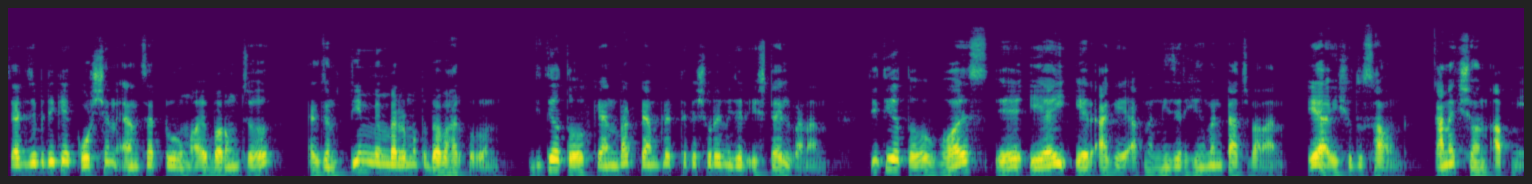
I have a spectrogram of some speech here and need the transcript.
চ্যাট জিপিটিকে কোশ্চেন অ্যান্সার টুল নয়, বরঞ্চ একজন টিম মেম্বারের মতো ব্যবহার করুন। দ্বিতীয়ত ক্যানভার ট্যাম্পলেট থেকে সরে নিজের স্টাইল বানান। তৃতীয়ত ভয়েস এ এআই এর আগে আপনার নিজের হিউম্যান টাচ বানান। এআই শুধু সাউন্ড কানেকশন আপনি।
